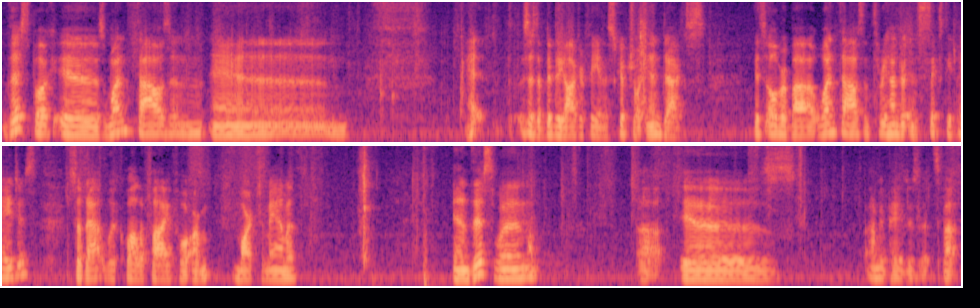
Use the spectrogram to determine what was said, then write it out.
This book is 1,000 and this is a bibliography and a scriptural index. It's over about 1,360 pages, so that would qualify for our March Mammoth. And this one uh, is how many pages? It's about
